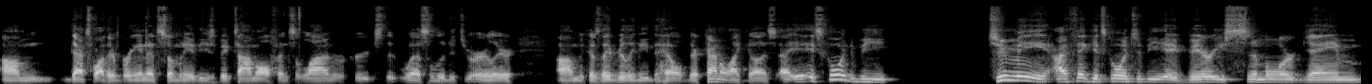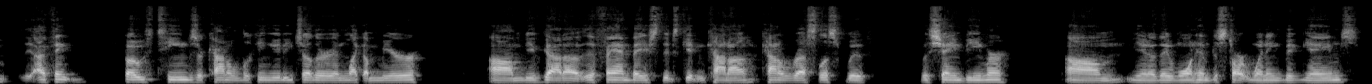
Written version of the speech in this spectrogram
Um, that's why they're bringing in so many of these big time offensive line recruits that Wes alluded to earlier, um, because they really need the help. They're kind of like us. It's going to be to me, I think it's going to be a very similar game. I think both teams are kind of looking at each other in like a mirror. Um, you've got a, a, fan base that's getting kind of kind of restless with with Shane Beamer. Um, you know, they want him to start winning big games.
